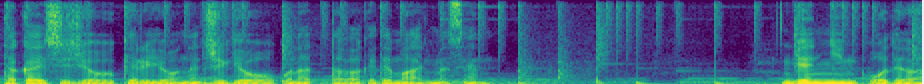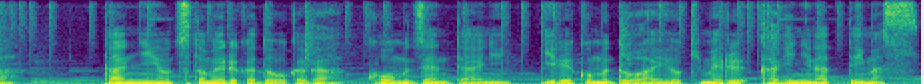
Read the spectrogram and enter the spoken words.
高い指示を受けるような授業を行ったわけでもありません。現任校では担任を務めるかどうかが公務全体に入れ込む度合いを決める鍵になっています。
